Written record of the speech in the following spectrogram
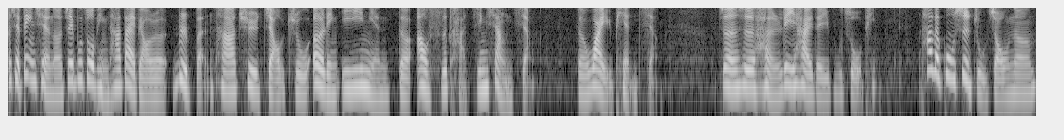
而且，并且呢，这部作品它代表了日本，它去角逐二零一一年的奥斯卡金像奖的外语片奖，真的是很厉害的一部作品。它的故事主轴呢，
